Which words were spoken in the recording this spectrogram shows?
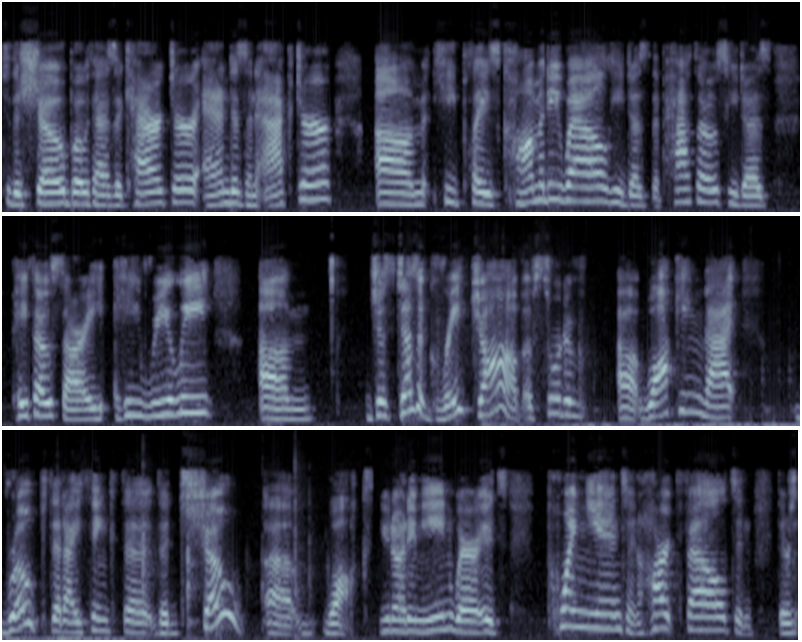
to the show, both as a character and as an actor. Um, he plays comedy well. He does the pathos. He does pathos. Sorry, he really um, just does a great job of sort of uh, walking that rope that I think the the show uh, walks. You know what I mean? Where it's poignant and heartfelt, and there's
